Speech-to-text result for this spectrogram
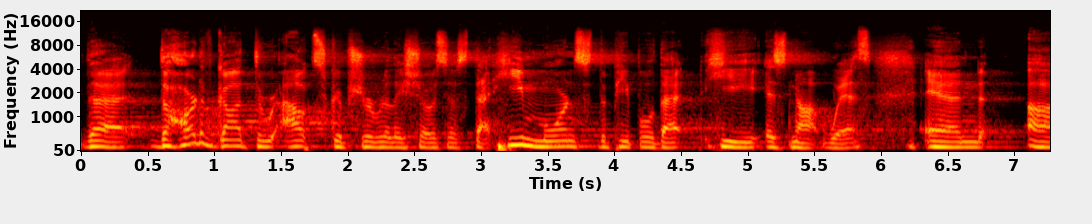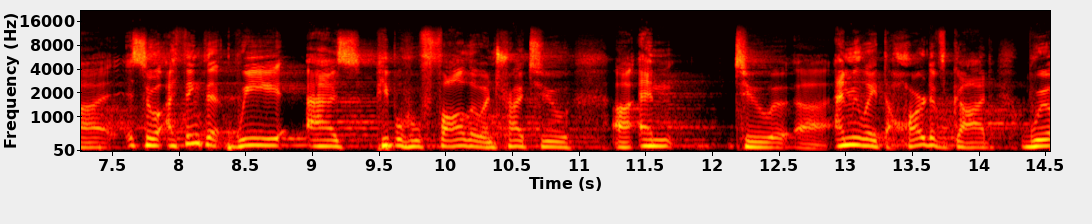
that the heart of God throughout Scripture really shows us that He mourns the people that He is not with, and uh, so I think that we, as people who follow and try to uh, and to uh, emulate the heart of God, we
